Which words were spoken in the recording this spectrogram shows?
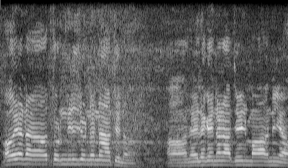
Oh, yan na tornilyo na natin ah. Ah, nailagay na natin yung mga ano niya.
